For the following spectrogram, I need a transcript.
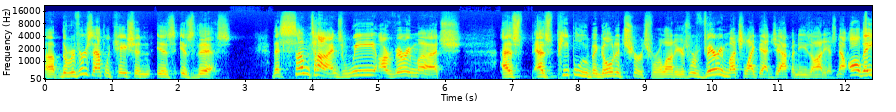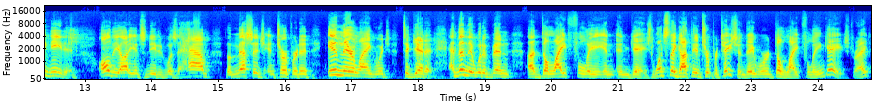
uh, the reverse application is, is this that sometimes we are very much, as, as people who've been going to church for a lot of years, we're very much like that Japanese audience. Now, all they needed, all the audience needed was to have the message interpreted in their language to get it. And then they would have been uh, delightfully in, engaged. Once they got the interpretation, they were delightfully engaged, right?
